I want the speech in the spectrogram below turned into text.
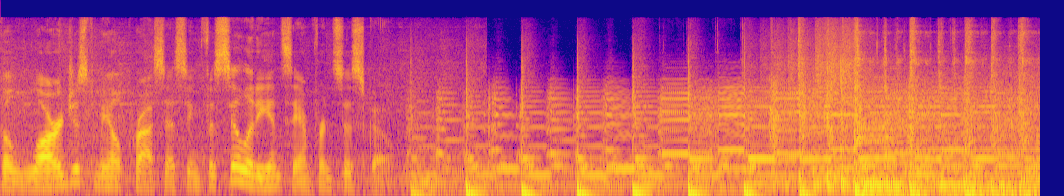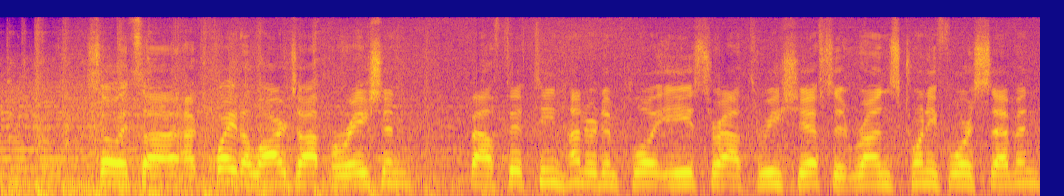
the largest mail processing facility in San Francisco. So it's a, a quite a large operation, about 1,500 employees throughout three shifts. It runs 24-7,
